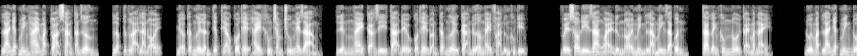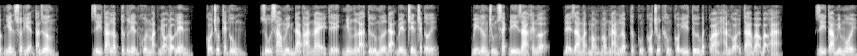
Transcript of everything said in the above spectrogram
La nhất minh hai mắt tỏa sáng tán dương, lập tức lại là nói, nhờ các ngươi lần tiếp theo có thể hay không chăm chú nghe giảng, liền ngay cả dị tạ đều có thể đoán các ngươi cả nửa ngày phản ứng không kịp. Về sau đi ra ngoài đừng nói mình là minh gia quân, ta gánh không nổi cái mặt này. Đối mặt la nhất minh đột nhiên xuất hiện tán dương. Dị tạ lập tức liền khuôn mặt nhỏ đỏ lên, có chút thẹn thùng dù sao mình đáp án này thế nhưng là từ mưa đạn bên trên chép tới. Bị đương chúng sách đi ra khen ngợi, để ra mặt mỏng mỏng nàng lập tức cũng có chút không có ý tứ bất quá hắn gọi ta bảo bảo a à. dị tạ mí môi,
